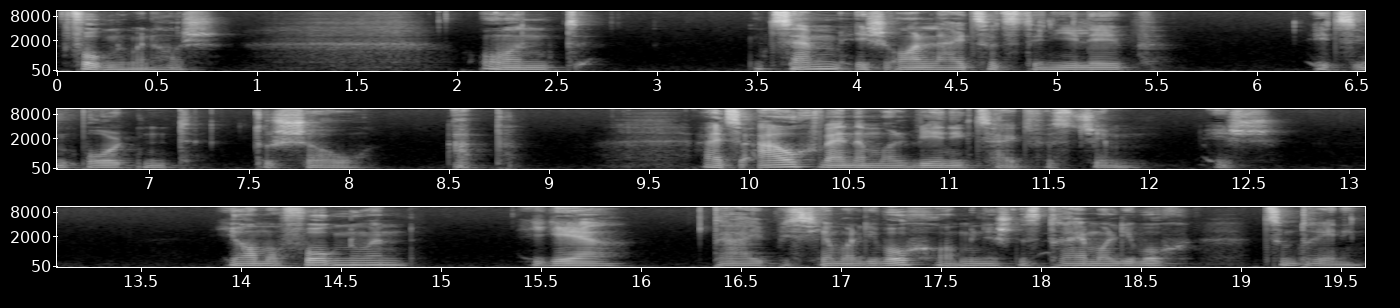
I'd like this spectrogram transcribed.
vorgenommen hast. Und Sam ist ein Leitsatz, den ich lebe. It's important to show up. Also auch wenn einmal wenig Zeit fürs Gym ist. Ich habe mir vorgenommen, ich gehe drei bis viermal die Woche, mindestens dreimal die Woche zum Training.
